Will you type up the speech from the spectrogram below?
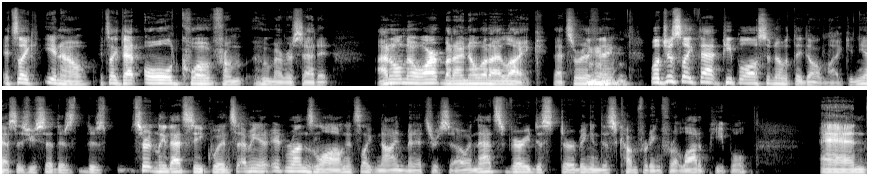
it's like you know, it's like that old quote from whomever said it. I don't know art, but I know what I like. That sort of mm-hmm. thing. well, just like that, people also know what they don't like. And yes, as you said, there's there's certainly that sequence. I mean, it, it runs long. It's like nine minutes or so, and that's very disturbing and discomforting for a lot of people. And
